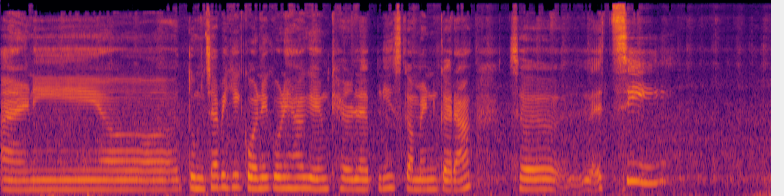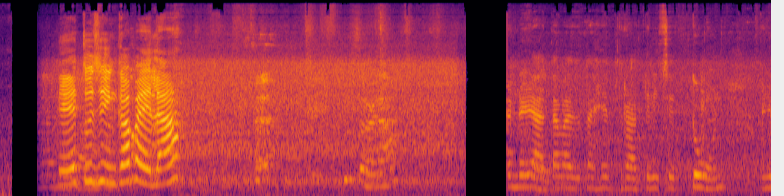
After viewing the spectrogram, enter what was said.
आणि तुमच्यापैकी कोणी कोणी हा गेम खेळला आहे प्लीज कमेंट करा. सो लेट्स सी हे तू जिंका पहिला. मंडळी आता वाजत आहेत रात्रीचे दोन आणि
